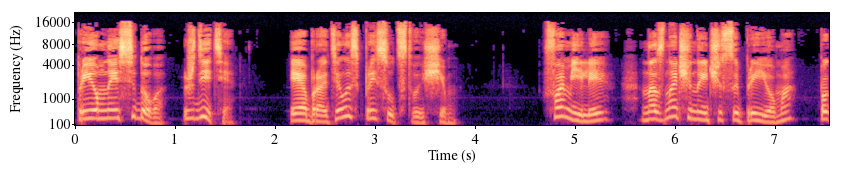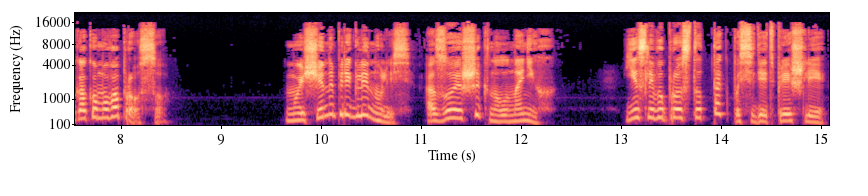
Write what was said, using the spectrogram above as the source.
«Приемная Седова, ждите!» и обратилась к присутствующим. «Фамилии, назначенные часы приема, по какому вопросу?» Мужчины переглянулись, а Зоя шикнула на них. «Если вы просто так посидеть пришли,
